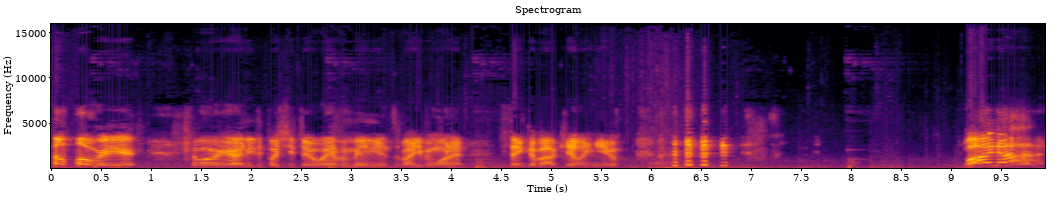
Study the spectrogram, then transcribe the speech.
Come over here. Come over here. I need to push you through a wave of minions if I even want to think about killing you. Why not?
